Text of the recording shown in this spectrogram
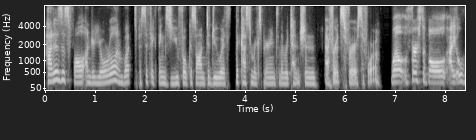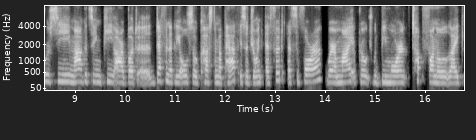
How does this fall under your role and what specific things do you focus on to do with the customer experience and the retention efforts for Sephora? Well, first of all, I oversee marketing, PR, but uh, definitely also customer path is a joint effort at Sephora, where my approach would be more top funnel, like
